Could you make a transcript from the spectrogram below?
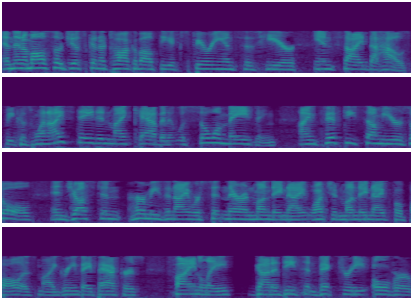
And then I'm also just going to talk about the experiences here inside the house because when I stayed in my cabin, it was so amazing. I'm 50 some years old, and Justin Hermes and I were sitting there on Monday night watching Monday Night Football as my Green Bay Packers finally got a decent victory over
